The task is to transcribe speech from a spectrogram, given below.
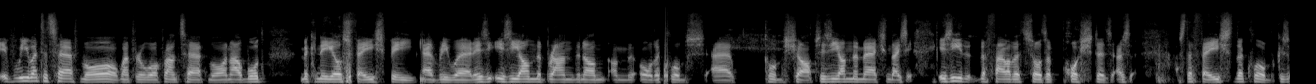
if we went to Turf Moor, went for a walk around Turf Moor, now would McNeil's face be everywhere? Is is he on the branding on on the, all the clubs uh, club shops? Is he on the merchandise? Is he the, the fellow that sort of pushed as, as as the face of the club? Because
